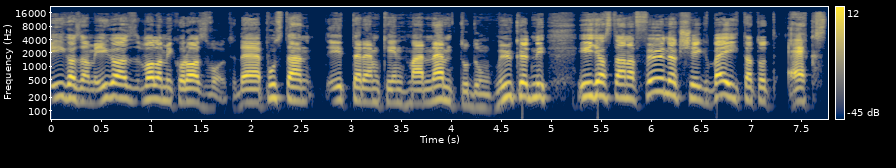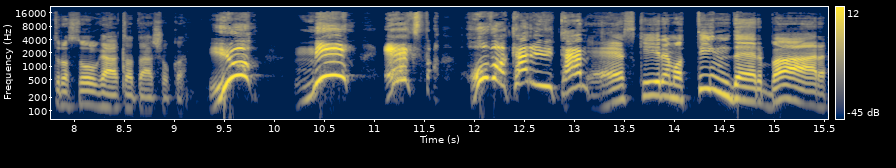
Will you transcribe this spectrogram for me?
Igaz, ami igaz, valamikor az volt, de pusztán étteremként már nem tudunk működni, így aztán a főnökség beiktatott extra szolgáltatásokat. Jó? Mi? Extra? Hova kerültem? Ez kérem a Tinder bár,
